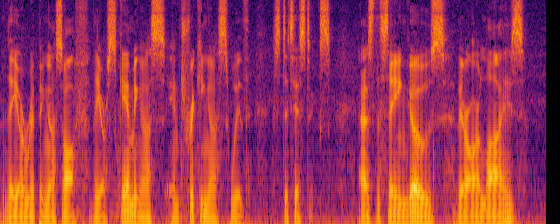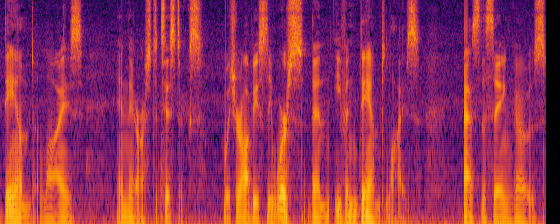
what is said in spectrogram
They are ripping us off, they are scamming us, and tricking us with statistics. As the saying goes, there are lies, damned lies, and there are statistics, which are obviously worse than even damned lies, as the saying goes.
